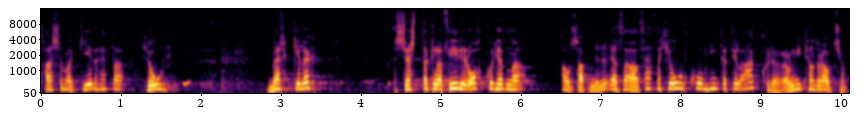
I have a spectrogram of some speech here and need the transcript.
það sem að gera þetta hjól eh, merkilegt, sérstaklega fyrir okkur hérna á safninu, er það að þetta hjól kom hinga til Akureyrar á 1918.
